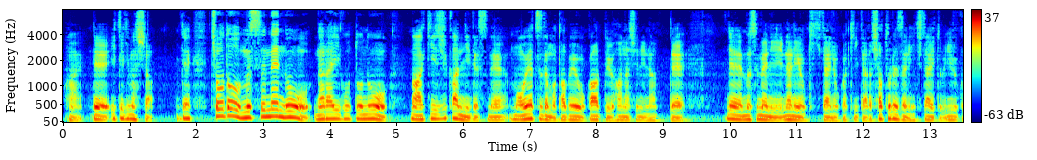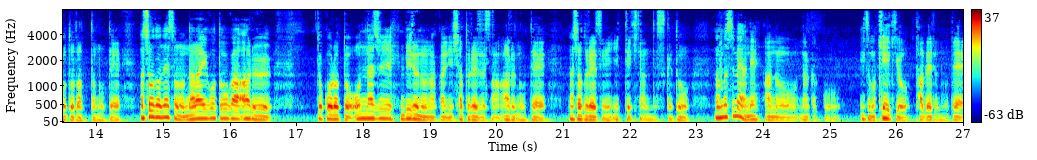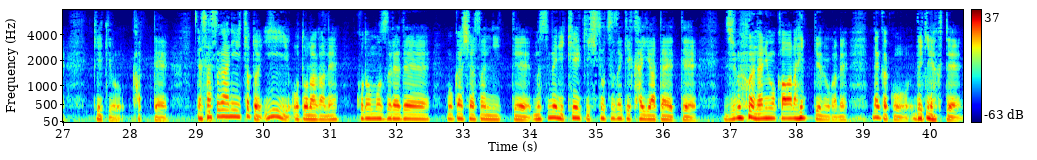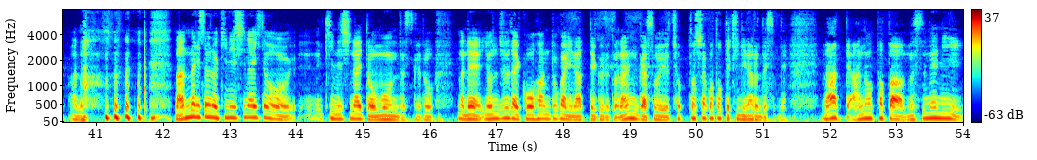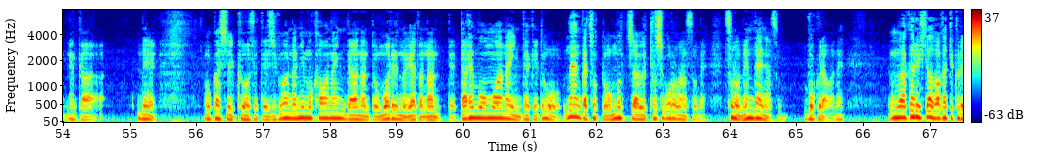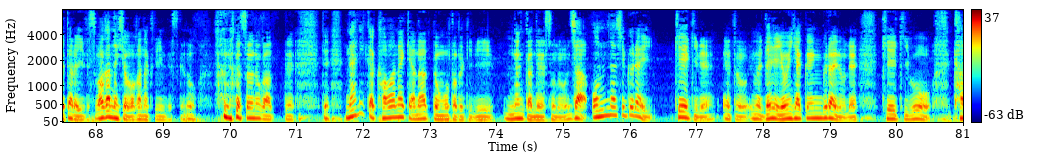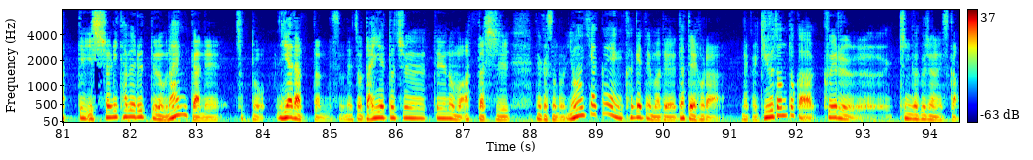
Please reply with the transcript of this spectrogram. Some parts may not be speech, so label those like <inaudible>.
はい。で、行ってきました。で、ちょうど娘の習い事の、まあ、空き時間にですね、まあ、おやつでも食べようかという話になって、で、娘に何を聞きたいのか聞いたら、シャトレーゼに行きたいということだったので、まあ、ちょうどね、その習い事があるところと同じビルの中にシャトレーゼさんあるので、まあ、シャトレーゼに行ってきたんですけど、まあ、娘はね、あの、なんかこう、いつもケーキを食べるので、ケーキを買って、で、さすがにちょっといい大人がね、子供連れでお菓子屋さんに行って、娘にケーキ一つだけ買い与えて、自分は何も買わないっていうのがね、なんかこう、できなくて、あの <laughs> あんまりそういうの気にしない人も気にしないと思うんですけど、まあね、40代後半とかになってくると、なんかそういうちょっとしたことって気になるんですよね。わーって、あのパパ、娘になんか、ね、お菓子食わせて自分は何も買わないんだなんて思われるの嫌だなんて誰も思わないんだけど、なんかちょっと思っちゃう年頃なんですよね。その年代なんですよ。僕らはね。わかる人は分かってくれたらいいです。わかんない人は分かんなくていいんですけど、<laughs> なんかそういうのがあって、で、何か買わなきゃなって思った時に、なんかね、その、じゃあ同じぐらいケーキね、えっと、今だいたい400円ぐらいのね、ケーキを買って一緒に食べるっていうのもなんかね、ちょっと嫌だったんですよね。ちょっとダイエット中っていうのもあったし、なんかその400円かけてまで、だってほら、なんか牛丼とか食える金額じゃないですか。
